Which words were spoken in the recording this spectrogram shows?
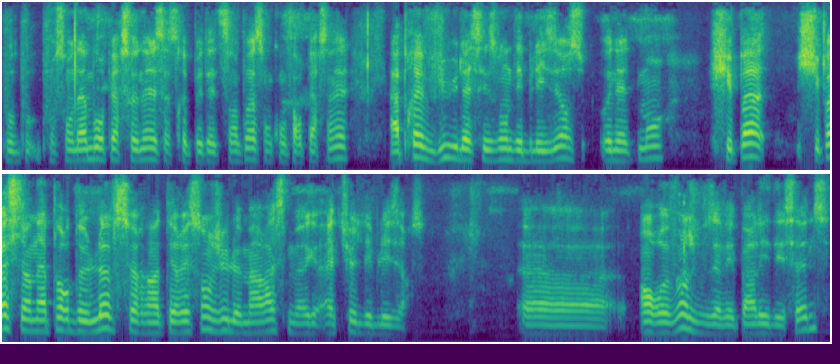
pour, pour, son amour personnel, ça serait peut-être sympa, son confort personnel. Après, vu la saison des Blazers, honnêtement, je sais pas, je sais pas si un apport de Love serait intéressant vu le marasme actuel des Blazers. Euh, en revanche, vous avez parlé des Suns.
